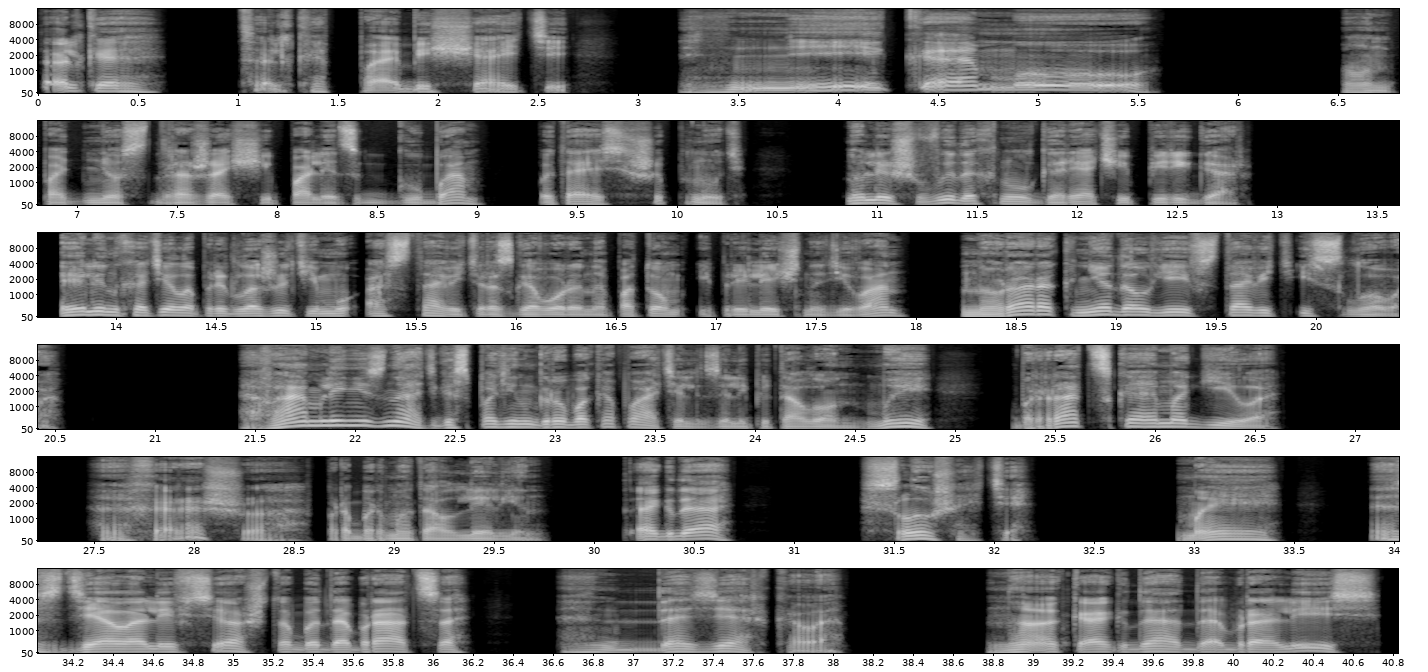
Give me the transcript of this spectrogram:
Только, только пообещайте никому. Он поднес дрожащий палец к губам, пытаясь шепнуть но лишь выдохнул горячий перегар. Эллен хотела предложить ему оставить разговоры на потом и прилечь на диван, но Рарок не дал ей вставить и слова. «Вам ли не знать, господин гробокопатель?» — залепетал он. «Мы — братская могила». «Хорошо», — пробормотал Лельин. «Тогда слушайте. Мы сделали все, чтобы добраться до зеркала. Но когда добрались,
